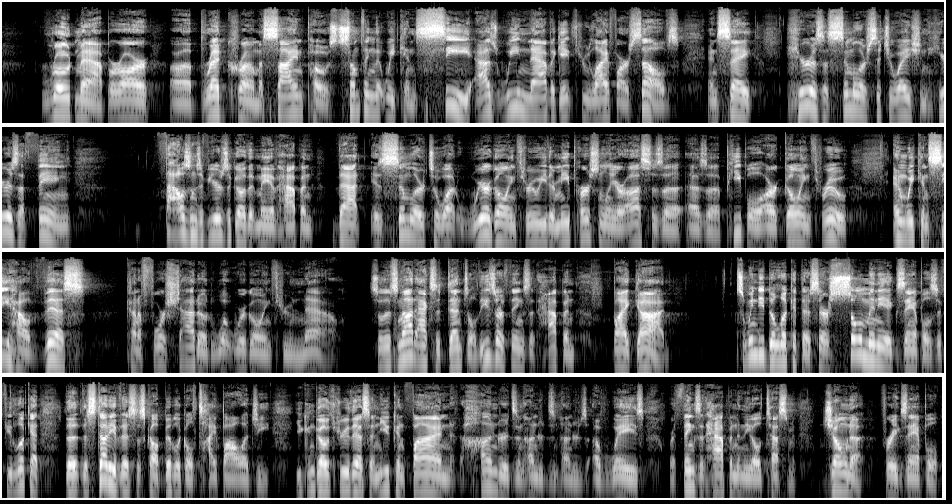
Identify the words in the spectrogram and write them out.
roadmap or our uh, breadcrumb, a signpost, something that we can see as we navigate through life ourselves and say, here is a similar situation, here is a thing thousands of years ago that may have happened that is similar to what we're going through, either me personally or us as a, as a people are going through, and we can see how this kind of foreshadowed what we're going through now. So it's not accidental. These are things that happen by God. So we need to look at this. There are so many examples. If you look at the, the study of this is called biblical typology. You can go through this and you can find hundreds and hundreds and hundreds of ways where things that happened in the Old Testament. Jonah, for example,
